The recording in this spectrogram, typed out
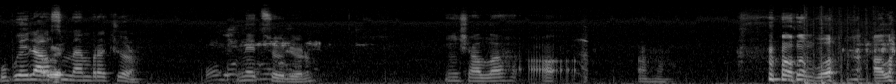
Bu bu eli alsın ben bırakıyorum. Net söylüyorum. İnşallah a- Aha. Oğlum bu alamaz.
